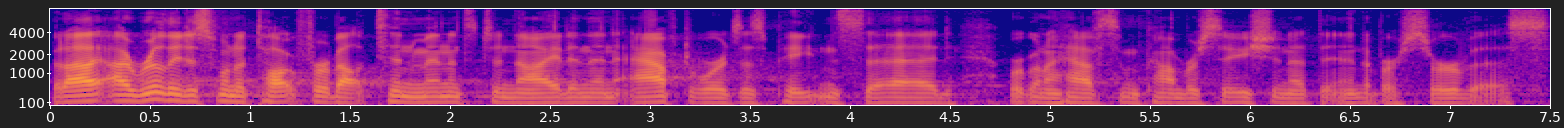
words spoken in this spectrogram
but I, I really just want to talk for about 10 minutes tonight, and then afterwards, as Peyton said, we're going to have some conversation at the end of our service.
